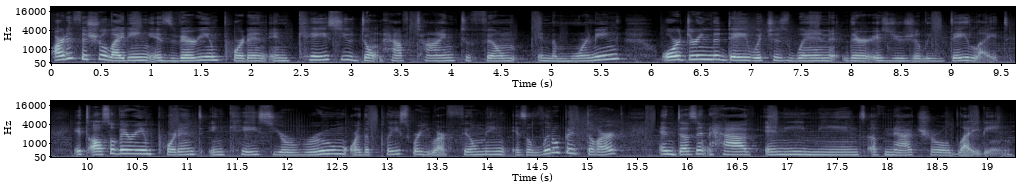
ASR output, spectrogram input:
Artificial lighting is very important in case you don't have time to film in the morning or during the day, which is when there is usually daylight. It's also very important in case your room or the place where you are filming is a little bit dark and doesn't have any means of natural lighting.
